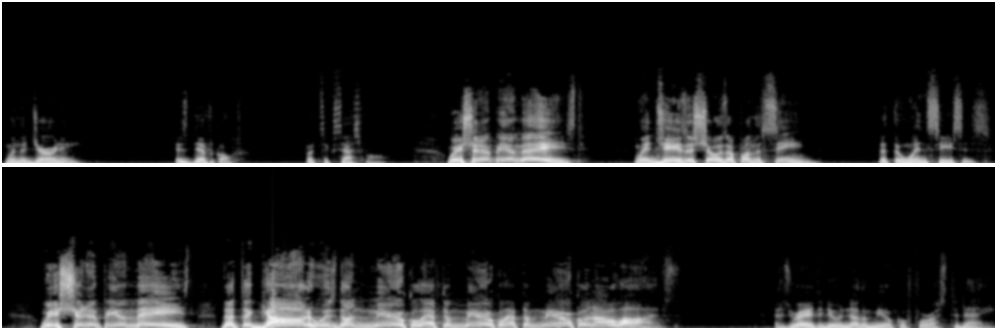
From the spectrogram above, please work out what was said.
when the journey is difficult but successful. We shouldn't be amazed when Jesus shows up on the scene that the wind ceases. We shouldn't be amazed that the God who has done miracle after miracle after miracle in our lives is ready to do another miracle for us today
